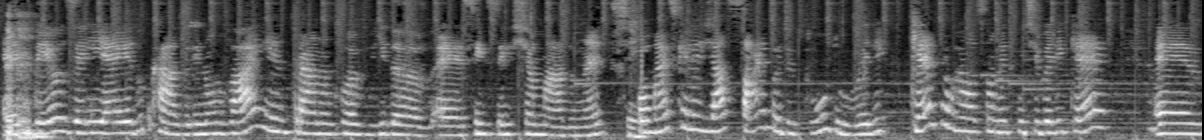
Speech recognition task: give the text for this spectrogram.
é Deus, ele é educado, ele não vai entrar na tua vida é, sem ser chamado, né? Sim. Por mais que ele já saiba de tudo, ele quer ter um relacionamento contigo, ele quer é,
